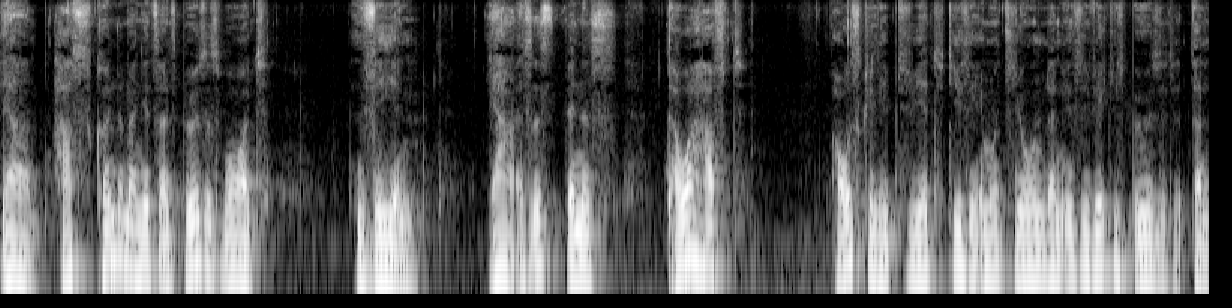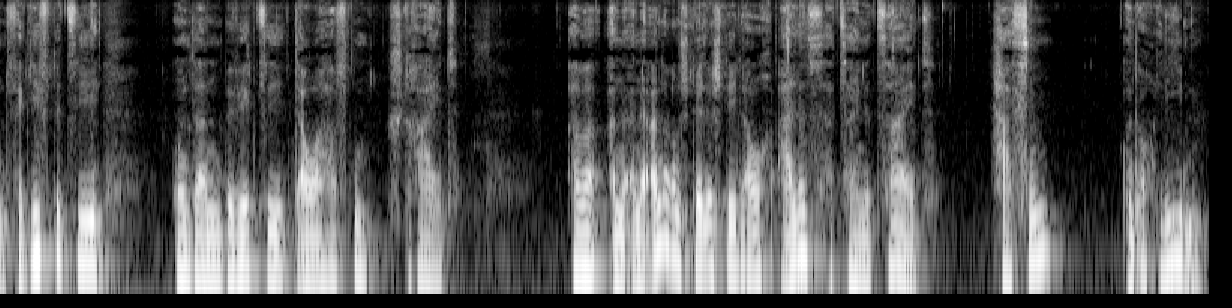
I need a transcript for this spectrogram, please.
Ja, Hass könnte man jetzt als böses Wort sehen. Ja, es ist, wenn es dauerhaft ausgelebt wird, diese Emotion, dann ist sie wirklich böse. Dann vergiftet sie und dann bewirkt sie dauerhaften Streit. Aber an einer anderen Stelle steht auch, alles hat seine Zeit. Hassen und auch lieben.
